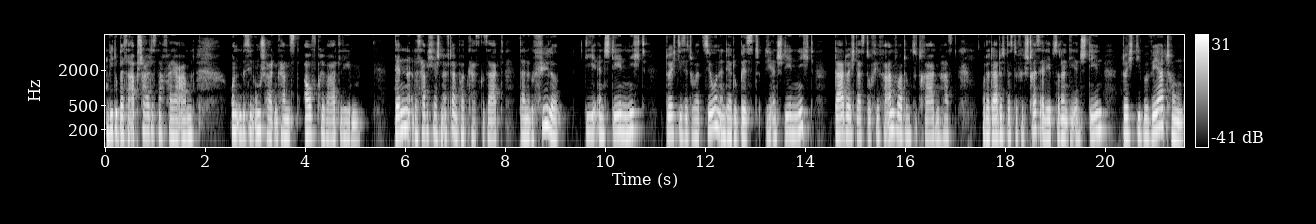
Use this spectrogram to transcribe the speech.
wie du besser abschaltest nach Feierabend und ein bisschen umschalten kannst auf Privatleben. Denn, das habe ich ja schon öfter im Podcast gesagt, deine Gefühle, die entstehen nicht durch die Situation, in der du bist. Die entstehen nicht dadurch, dass du viel Verantwortung zu tragen hast oder dadurch, dass du viel Stress erlebst, sondern die entstehen durch die Bewertung,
